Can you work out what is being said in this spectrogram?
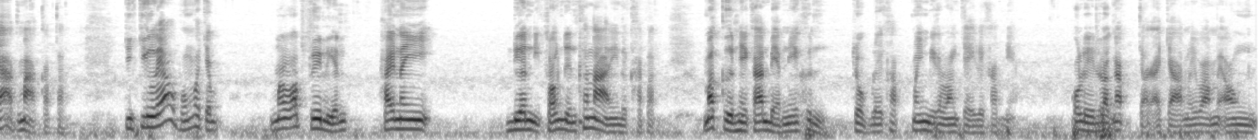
ยากมากครับท่านจริง ๆ แล้วผมว่าจะมารับซื้อเหรียญภายในเดือนอีกสองเดือนข้างหน้านี่นะครับท่าน มาเกิดเหตุการณ์แบบนี้ขึ้น จบเลยครับ ไม่มีกำลังใจเลยครับ เนี่ย ก็เลยระงับจากอาจารย์ไว้ว่าไม่เอาเงิน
